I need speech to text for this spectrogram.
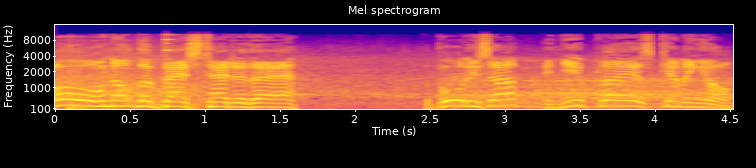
Oh, not the best header there. The board is up and new players coming on.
